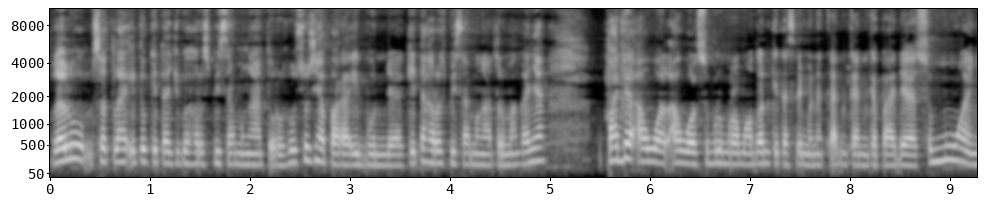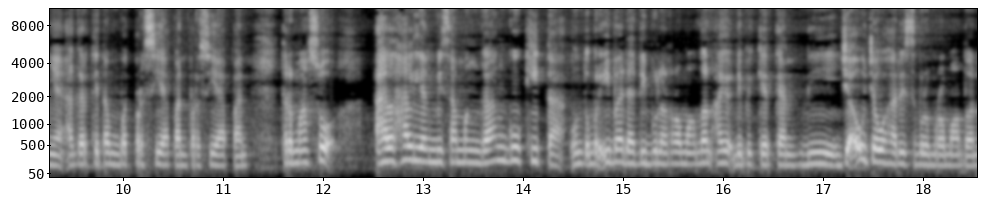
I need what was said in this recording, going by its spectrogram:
Lalu setelah itu kita juga harus bisa mengatur khususnya para ibunda kita harus bisa mengatur. Makanya pada awal-awal sebelum Ramadan kita sering menekankan kepada semuanya agar kita membuat persiapan-persiapan. Termasuk hal-hal yang bisa mengganggu kita untuk beribadah di bulan Ramadan ayo dipikirkan di jauh-jauh hari sebelum Ramadan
